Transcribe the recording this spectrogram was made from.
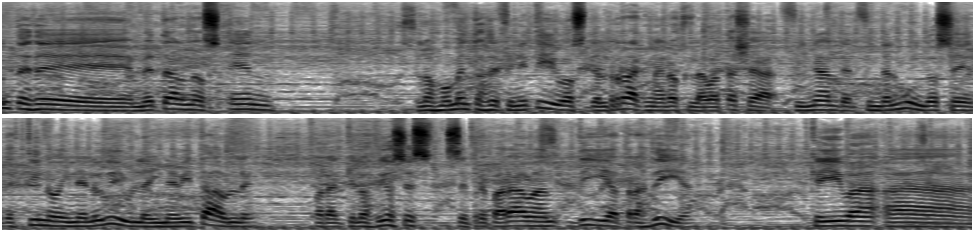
Antes de meternos en los momentos definitivos del Ragnarok, la batalla final del fin del mundo, ese destino ineludible, inevitable, para el que los dioses se preparaban día tras día, que iba a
